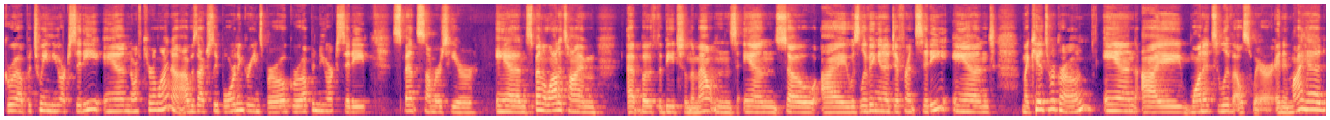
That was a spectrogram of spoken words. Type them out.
grew up between New York City and North Carolina. I was actually born in Greensboro, grew up in New York City, spent summers here, and spent a lot of time at both the beach and the mountains. And so I was living in a different city and my kids were grown and I wanted to live elsewhere. And in my head,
